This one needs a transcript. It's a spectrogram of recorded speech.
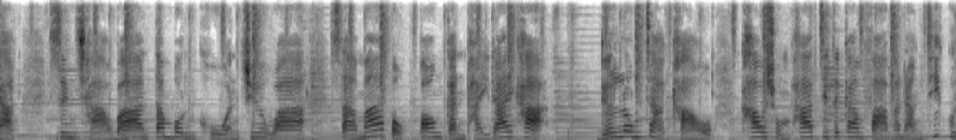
ยักษ์ ซึ่งชาวบ้านตำบลควรเชื่อว่า สามารถปกป้องกันภัยได้ค่ะ เดินลงจากเขาเข้าชมภาพจิตรกรรมฝาผนังที่กุ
